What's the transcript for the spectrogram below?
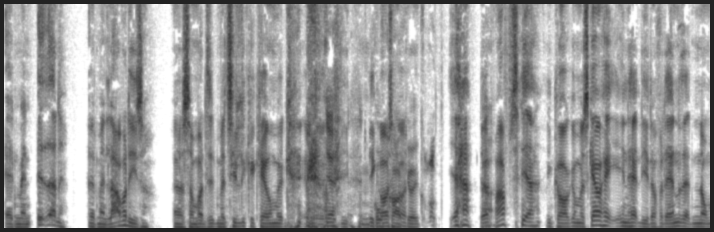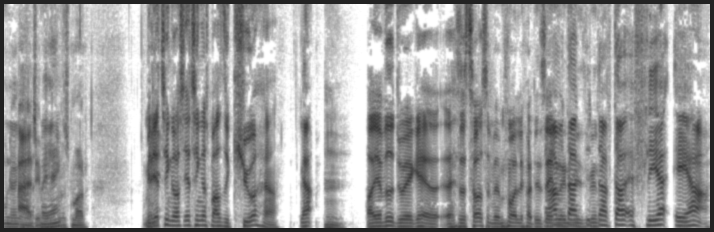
at man æder det, at man lapper det i sig. Altså, som var det Mathilde kakaomælk. Ja, En god kok, jo ikke? Ja, Ja. Raps, ja, i kokke. Man skal jo have en halv liter, for det andet der, den når man jo ikke Nej, engang det smage, er ikke? for småt. Men jeg tænker også, jeg tænker også meget The Cure her. Ja. Mm. Og jeg ved, du ikke er altså, tosset med Molly, og det sagde Nej, du der, der, der er flere ærer,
